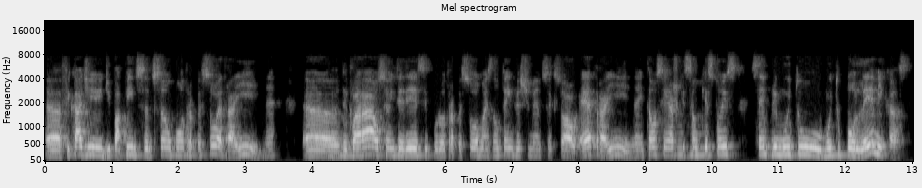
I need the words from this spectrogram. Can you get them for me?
uh, ficar de, de papinho de sedução com outra pessoa é trair, né? Uh, declarar o seu interesse por outra pessoa, mas não tem investimento sexual, é trair, né? Então, assim, acho que são uhum. questões sempre muito, muito polêmicas,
